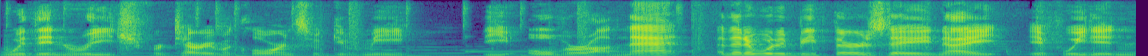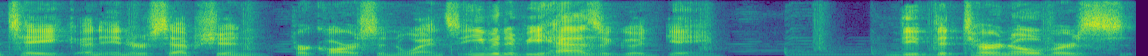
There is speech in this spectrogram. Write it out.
within reach for Terry McLaurin. So give me the over on that. And then it wouldn't be Thursday night if we didn't take an interception for Carson Wentz, even if he has a good game the, the turnovers,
